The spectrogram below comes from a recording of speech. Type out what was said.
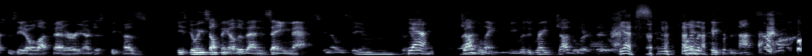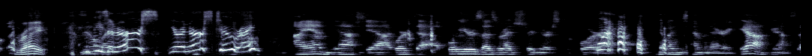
Esposito a lot better. You know, just because he's doing something other than saying mass. You know, we see him doing Yeah. other things. juggling. He was a great juggler too. Yes, Toilet paper, not so. right. You know, He's I- a nurse. You're a nurse too, right? I am. Yes. Yeah. I worked uh, four years as a registered nurse before Wow. going to seminary. Yeah. Yeah. So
